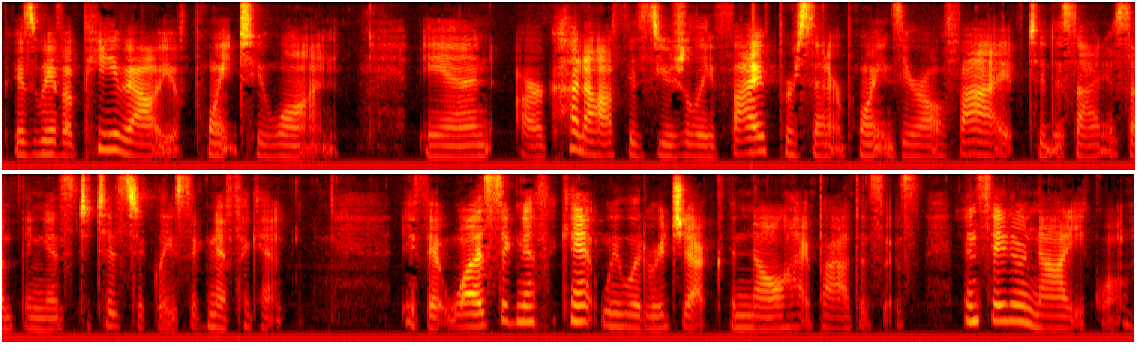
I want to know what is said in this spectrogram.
because we have a p-value of 0.21 and our cutoff is usually 5% or 0.05 to decide if something is statistically significant. If it was significant, we would reject the null hypothesis and say they're not equal.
